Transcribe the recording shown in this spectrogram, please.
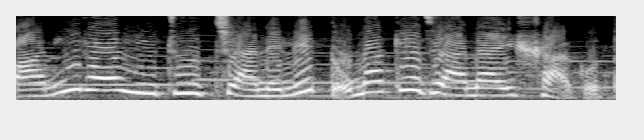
বাণী রয় ইউটিউব চ্যানেলে তোমাকে জানাই স্বাগত।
